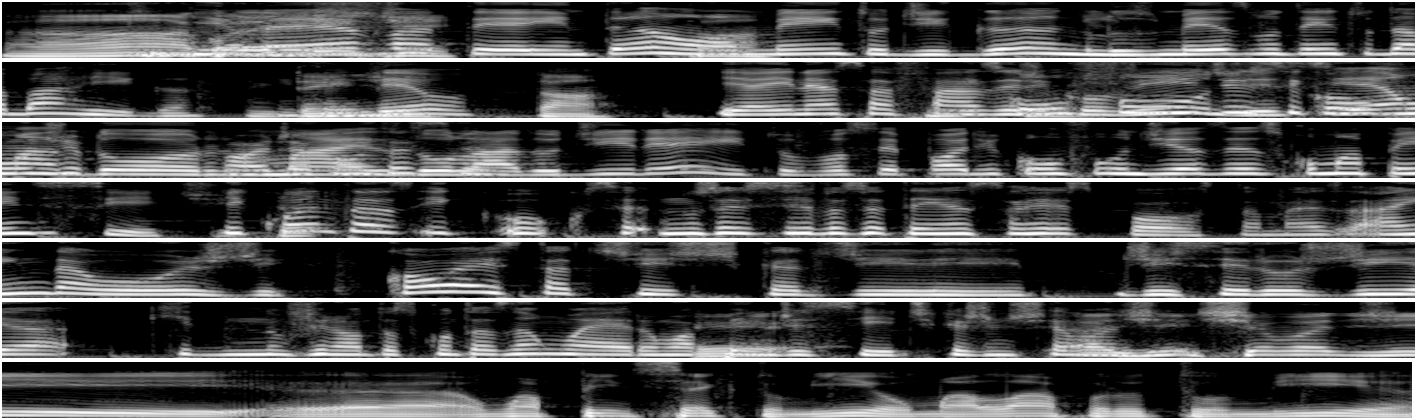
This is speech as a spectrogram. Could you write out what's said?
Ah, que leva a entendi. ter, então, Tá. aumento de gânglios mesmo dentro da barriga. Entendi. Entendeu? Tá. E aí nessa fase de confunde, Covid, se, se confunde, é uma dor mais do acontecer. lado direito, você pode confundir às vezes com uma apendicite. E quantas. e não sei se você tem essa resposta, mas ainda hoje, qual é a estatística de, de cirurgia que no final das contas não era uma É, apendicite, que a gente chama a de. gente chama de eh, uma apendicectomia, uma laparotomia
